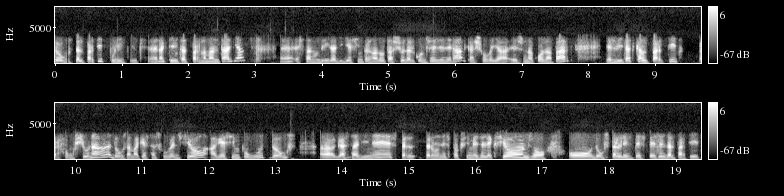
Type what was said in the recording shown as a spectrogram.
doncs, del partit polític. Eh? L'activitat parlamentària eh, està nodrida, diguéssim, per una dotació del Consell General, que això ja és una cosa a part. És veritat que el partit, per funcionar, doncs, amb aquesta subvenció, haguéssim pogut doncs, eh, gastar diners per, per unes pròximes eleccions o, o doncs, per les despeses del partit.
